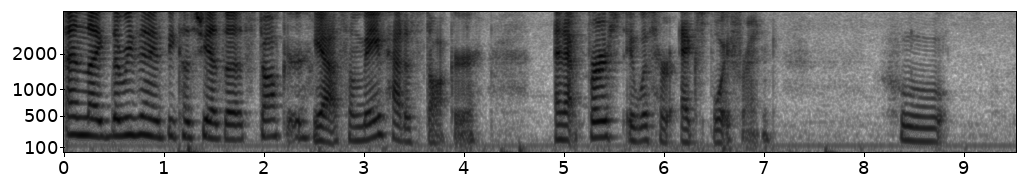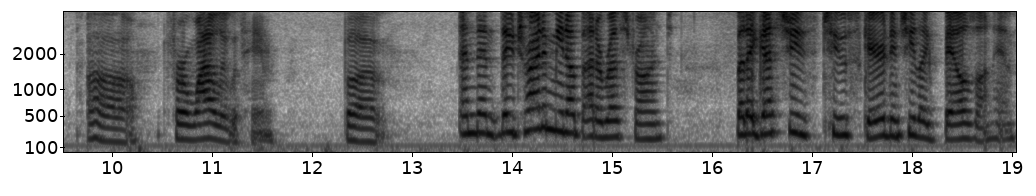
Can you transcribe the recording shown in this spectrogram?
And like the reason is because she has a stalker. Yeah, so Maeve had a stalker. And at first it was her ex-boyfriend who uh for a while it was him. But And then they try to meet up at a restaurant, but I guess she's too scared and she like bails on him.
